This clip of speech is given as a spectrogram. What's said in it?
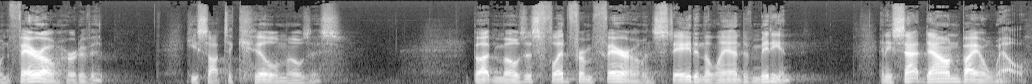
When Pharaoh heard of it, he sought to kill Moses. But Moses fled from Pharaoh and stayed in the land of Midian, and he sat down by a well.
